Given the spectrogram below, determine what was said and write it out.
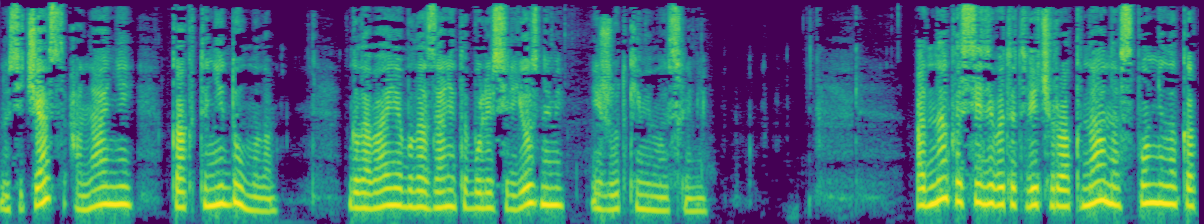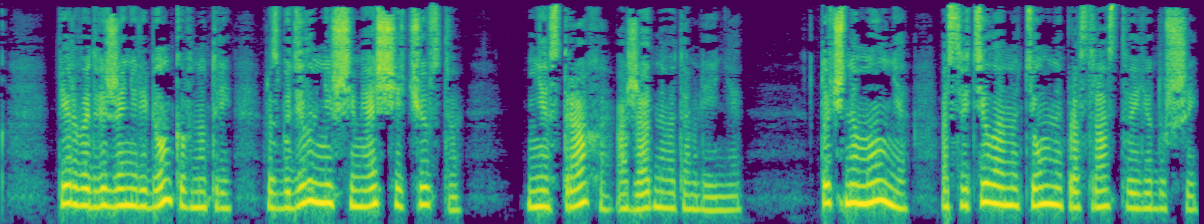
но сейчас она о ней как-то не думала. Голова ее была занята более серьезными и жуткими мыслями. Однако, сидя в этот вечер у окна, она вспомнила, как первое движение ребенка внутри разбудило в ней щемящее чувство, не страха, а жадного томления. Точно молния осветила оно темное пространство ее души,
